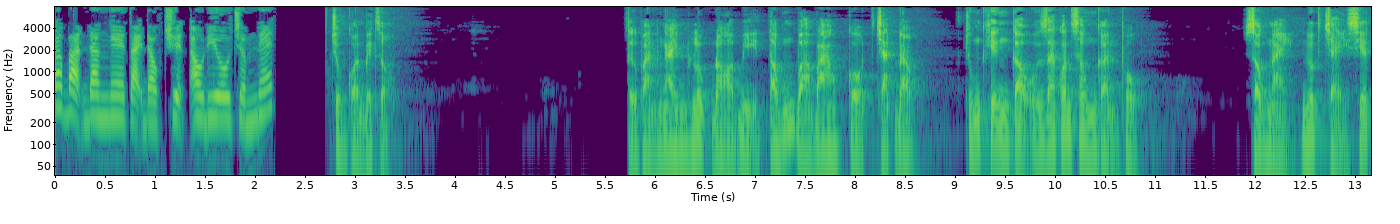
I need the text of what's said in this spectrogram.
Các bạn đang nghe tại đọc chuyện audio.net Chúng con biết rồi. Tử văn ngay lúc đó bị tống và bao cột chặt đầu. Chúng khiêng cậu ra con sông gần phủ. Sông này nước chảy xiết,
